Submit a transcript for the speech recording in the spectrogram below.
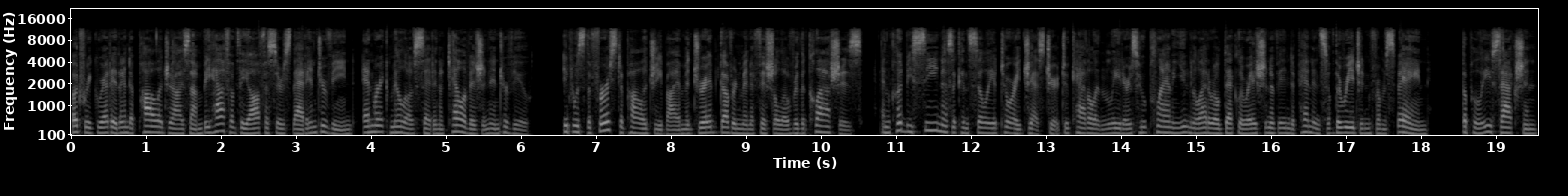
but regret it and apologize on behalf of the officers that intervened, Enric Millo said in a television interview. It was the first apology by a Madrid government official over the clashes and could be seen as a conciliatory gesture to Catalan leaders who plan a unilateral declaration of independence of the region from Spain. The police action,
